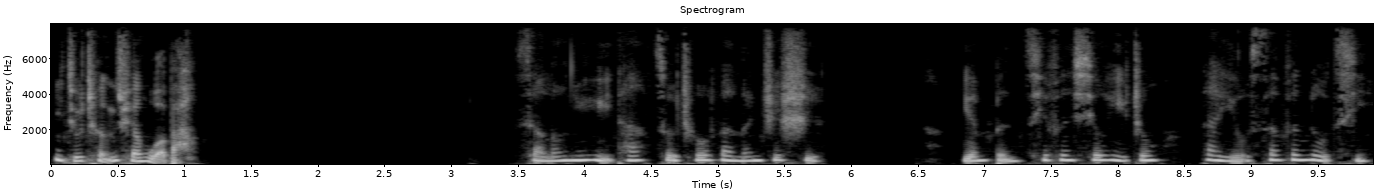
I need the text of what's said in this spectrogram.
你就成全我吧。小龙女与他做出乱伦之事。原本七分羞意中带有三分怒气，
